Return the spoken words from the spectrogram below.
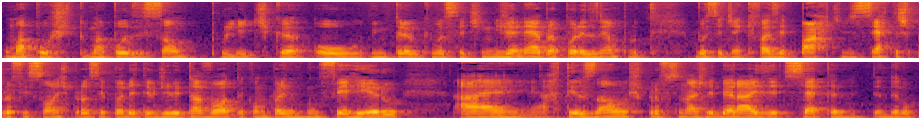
uma, uma posição política ou emprego que você tinha. Em Genebra, por exemplo, você tinha que fazer parte de certas profissões para você poder ter o direito a voto, como, por exemplo, um ferreiro, artesãos, profissionais liberais, etc. Entendeu?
